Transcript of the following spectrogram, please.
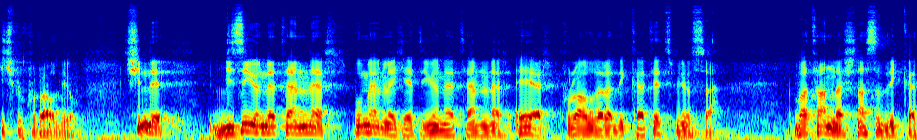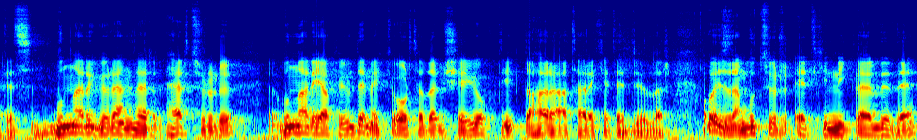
Hiçbir kural yok. Şimdi bizi yönetenler, bu memleketi yönetenler eğer kurallara dikkat etmiyorsa vatandaş nasıl dikkat etsin? Bunları görenler her türlü bunları yapıyorum demek ki ortada bir şey yok deyip daha rahat hareket ediyorlar. O yüzden bu tür etkinliklerde de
